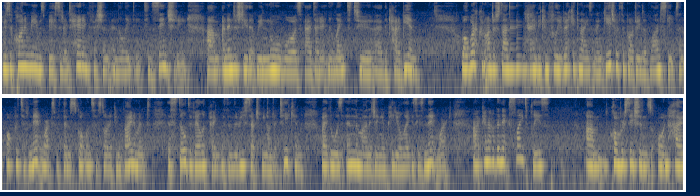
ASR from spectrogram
whose economy was based around herring fishing in the late 18th century, um, an industry that we know was uh, directly linked to uh, the Caribbean. While work on understanding how we can fully recognise and engage with the broad range of landscapes and operative networks within Scotland's historic environment is still developing within the research being undertaken by those in the Managing Imperial Legacies network. Uh, can I have the next slide, please? um, conversations on how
